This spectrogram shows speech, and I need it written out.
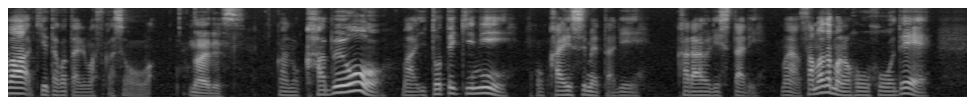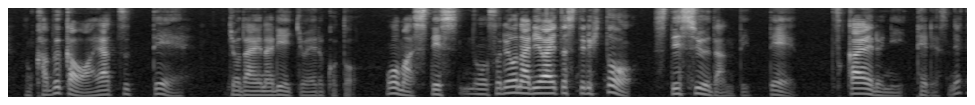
葉聞いたことありますか、ショーンは？ないです。あの株を、まあ、意図的に買い占めたり、空売りしたり、まあ様々な方法で株価を操って巨大な利益を得ることを、まあしてし、のそれをなりわいとしてる人をして集団って言って、使えるに手ですね。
